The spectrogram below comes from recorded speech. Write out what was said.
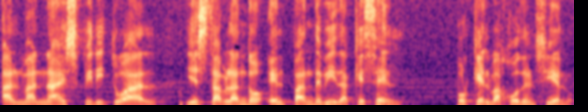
al maná espiritual y está hablando el pan de vida que es Él, porque Él bajó del cielo.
